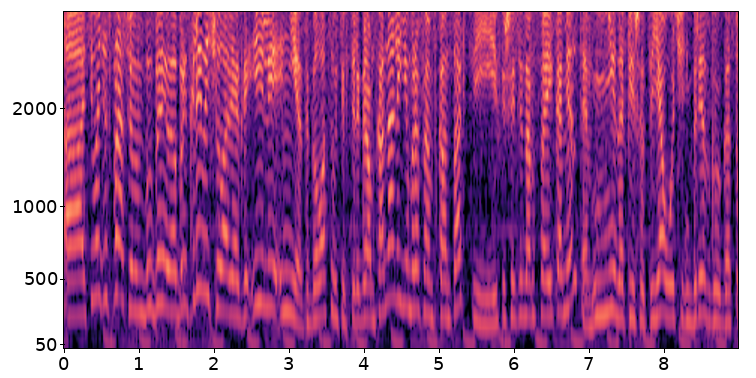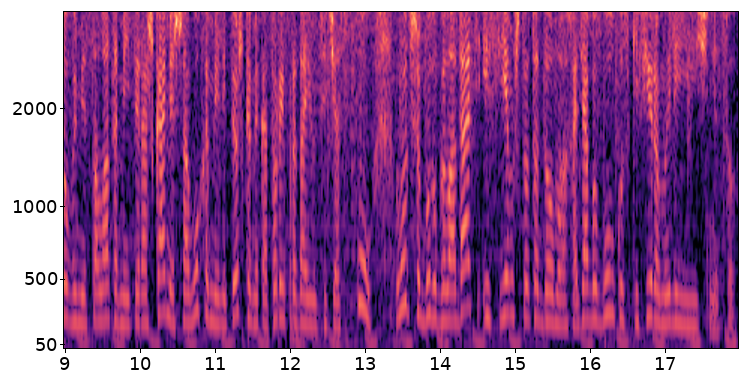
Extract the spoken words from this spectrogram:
А, сегодня спрашиваем, вы бре- брезгливый человек или нет? Голосуйте в телеграм-канале ЮморФМ ВКонтакте и пишите нам свои комменты. Нина пишет, я очень брезгую готовыми салатами и пирожками, шавухами, лепешками, которые продают сейчас. Фу, лучше буду голодать и съем что-то дома, хотя бы булку с кефиром или яичницу.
